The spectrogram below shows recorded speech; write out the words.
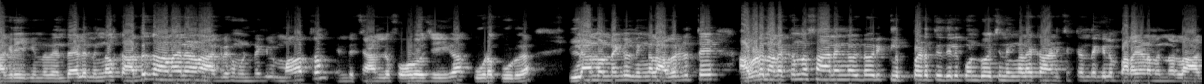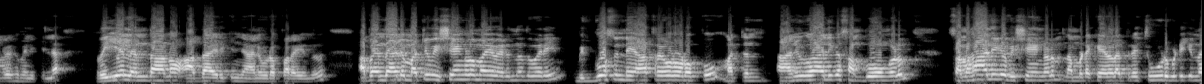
ആഗ്രഹിക്കുന്നത്. എന്തായാലും നിങ്ങൾക്ക് അത് കാണാനാണ് ആഗ്രഹമുണ്ടെങ്കിൽ മാത്രം എന്റെ ചാനൽ ഫോളോ ചെയ്യുക കൂടെ കൂടുക. ഇല്ലാന്നുണ്ടെങ്കിൽ നിങ്ങൾ അവരുടെ അവിടെ നടക്കുന്ന സാധനങ്ങളുടെ ഒരു ക്ലിപ്പ് എടുത്ത് ഇതിൽ കൊണ്ടുവച്ച് നിങ്ങളെ കാണിച്ചിട്ട് എന്തെങ്കിലും പറയണമെന്നുള്ള ആഗ്രഹം എനിക്കില്ല. റിയൽ എന്താണോ അതായിരിക്കും ഞാനിവിടെ പറയുന്നത്. അപ്പൊ എന്തായാലും മറ്റു വിഷയങ്ങളുമായി വരുന്നതുവരെയും ബിഗ് ബോസിന്റെ യാത്രകളോടൊപ്പം മറ്റു ആനുകാലിക സംഭവങ്ങളും സമകാലിക വിഷയങ്ങളും നമ്മുടെ കേരളത്തിലെ ചൂട് പിടിക്കുന്ന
